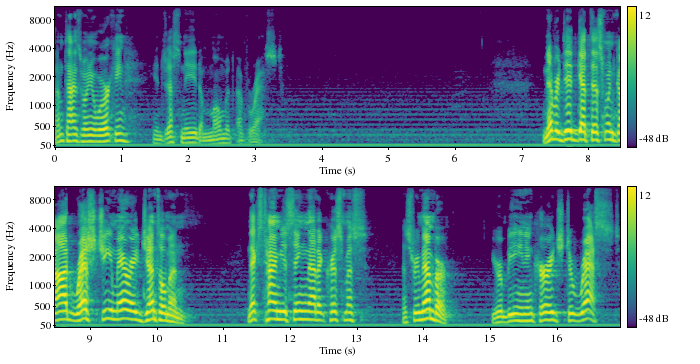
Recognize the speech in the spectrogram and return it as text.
Sometimes when you're working, you just need a moment of rest. Never did get this one. God rest ye merry gentlemen. Next time you sing that at Christmas, just remember you're being encouraged to rest.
